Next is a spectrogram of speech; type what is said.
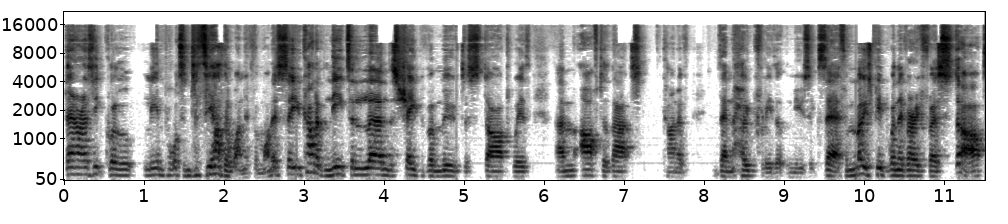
they're as equally important as the other one, if I'm honest. So you kind of need to learn the shape of a move to start with. Um, after that, kind of then hopefully that the music's there. For most people, when they very first start,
